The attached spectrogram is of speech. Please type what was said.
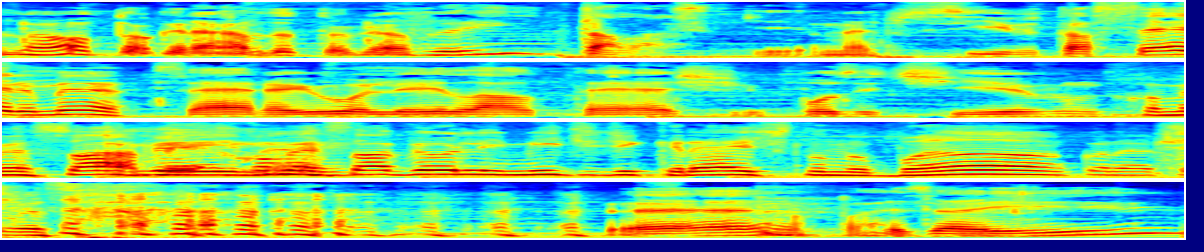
não, tô grávida, tô grávida. Eita lasqueira, não é possível. Tá sério mesmo? Sério. Aí eu olhei lá o teste, positivo. Começou a, Amém, ver, né? começou a ver o limite de crédito no banco, né? Começou... é, rapaz, aí.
